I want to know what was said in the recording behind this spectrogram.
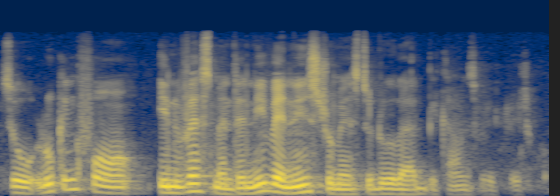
So looking for investment and even instruments to do that becomes very critical.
